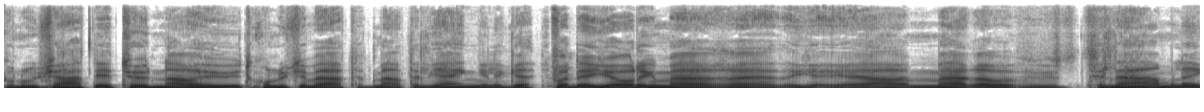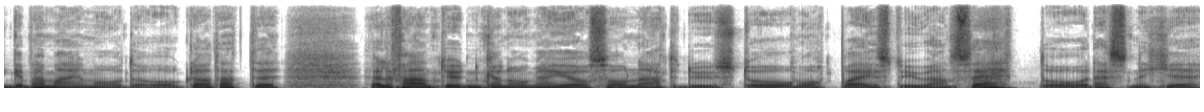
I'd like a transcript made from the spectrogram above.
kunne du ikke hatt litt tynnere hud, kunne du ikke vært litt mer tilgjengelig? For det gjør deg mer, eh, ja, mer tilnærmelig på mange måter. Og klart at elefanthuden kan noen ganger gjøre sånn at du står oppreist uansett, og nesten ikke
